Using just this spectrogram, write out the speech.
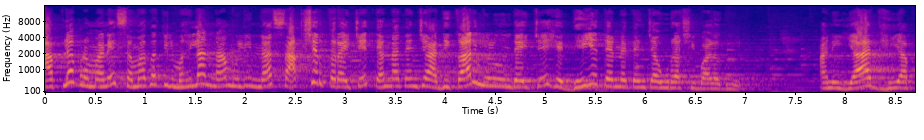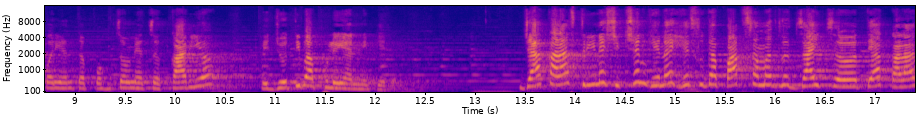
आपल्याप्रमाणे समाजातील महिलांना मुलींना साक्षर करायचे त्यांना त्यांचे अधिकार मिळवून द्यायचे हे ध्येय त्यांना त्यांच्या उराशी बाळगले आणि या ध्येयापर्यंत पोहोचवण्याचं कार्य हे ज्योतिबा फुले यांनी केलं. ज्या काळात स्त्रीने शिक्षण घेणं हे सुद्धा पाप समजलं जायचं. त्या काळात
